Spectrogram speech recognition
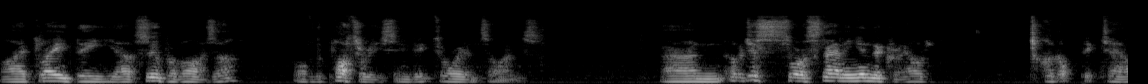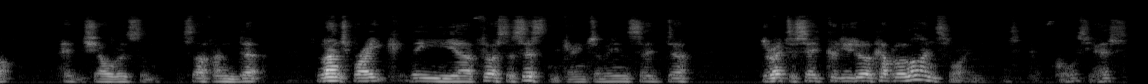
I played the uh, supervisor of the potteries in Victorian times. And I was just sort of standing in the crowd. I got picked out, head and shoulders and stuff. And uh, lunch break, the uh, first assistant came to me and said, uh, director said, could you do a couple of lines for him? I said, of course, yes.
